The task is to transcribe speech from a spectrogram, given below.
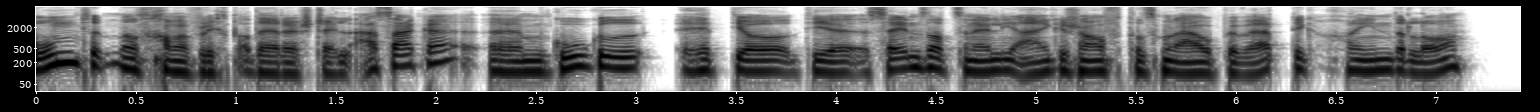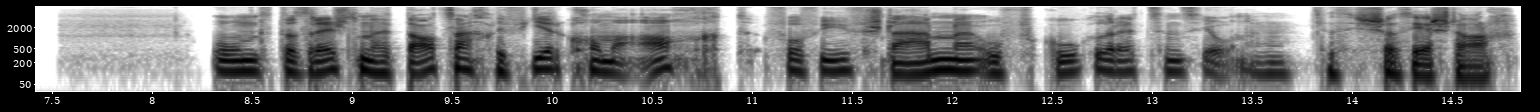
Und, das kann man vielleicht an dieser Stelle auch sagen, ähm, Google hat ja die sensationelle Eigenschaft, dass man auch Bewertungen hinterlassen kann. Und das Restaurant hat tatsächlich 4,8 von 5 Sternen auf Google-Rezensionen. Mhm, Das ist schon sehr stark.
